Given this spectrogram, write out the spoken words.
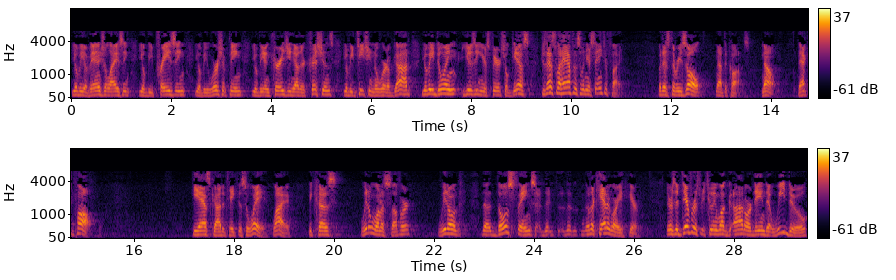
you'll be evangelizing, you'll be praising, you'll be worshiping, you'll be encouraging other Christians, you'll be teaching the Word of God, you'll be doing, using your spiritual gifts, because that's what happens when you're sanctified. But it's the result, not the cause. Now, back to Paul. He asked God to take this away. Why? Because we don't want to suffer. We don't, the, those things, the, the, another category here. There's a difference between what God ordained that we do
